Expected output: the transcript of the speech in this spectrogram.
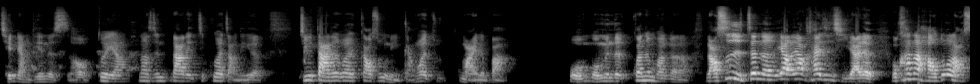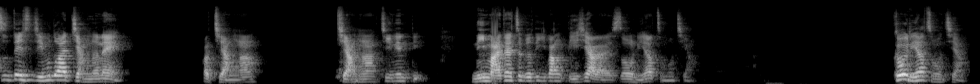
前两天的时候，对呀，那是大力就快涨停了，就大家都会告诉你赶快买了吧。我我们的观众朋友，老师真的要要开始起来了，我看到好多老师电视节目都在讲了呢。啊，讲啊，讲啊，今天跌，你买在这个地方跌下来的时候，你要怎么讲？各位你要怎么讲？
